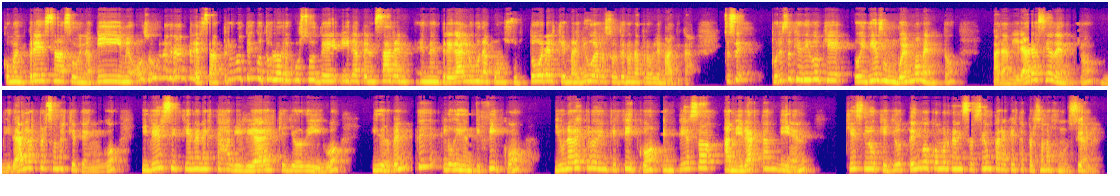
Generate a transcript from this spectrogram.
como empresa, soy una pyme o soy una gran empresa, pero no tengo todos los recursos de ir a pensar en, en entregarle a una consultora el que me ayude a resolver una problemática. Entonces, por eso que digo que hoy día es un buen momento para mirar hacia adentro, mirar las personas que tengo y ver si tienen estas habilidades que yo digo y de repente los identifico y una vez que lo identifico empiezo a mirar también qué es lo que yo tengo como organización para que esta persona funcione.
